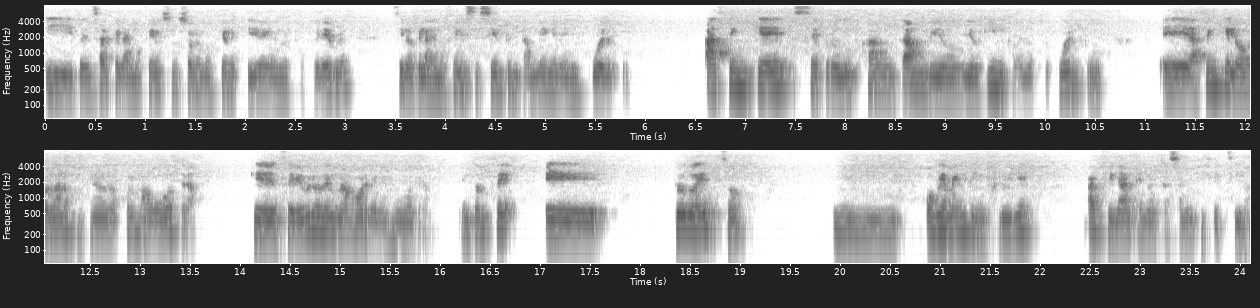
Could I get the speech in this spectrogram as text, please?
y pensar que las emociones son solo emociones que viven en nuestro cerebro, sino que las emociones se sienten también en el cuerpo. Hacen que se produzcan cambios bioquímicos en nuestro cuerpo, eh, hacen que los órganos funcionen de una forma u otra, que el cerebro dé unas órdenes u otras. Entonces, eh, todo esto mm, obviamente influye al final en nuestra salud digestiva,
